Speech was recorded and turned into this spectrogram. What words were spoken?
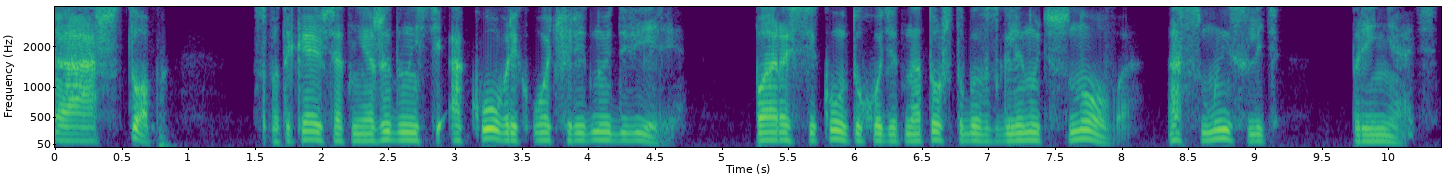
а, стоп! Спотыкаюсь от неожиданности о коврик у очередной двери. Пара секунд уходит на то, чтобы взглянуть снова, осмыслить, принять.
